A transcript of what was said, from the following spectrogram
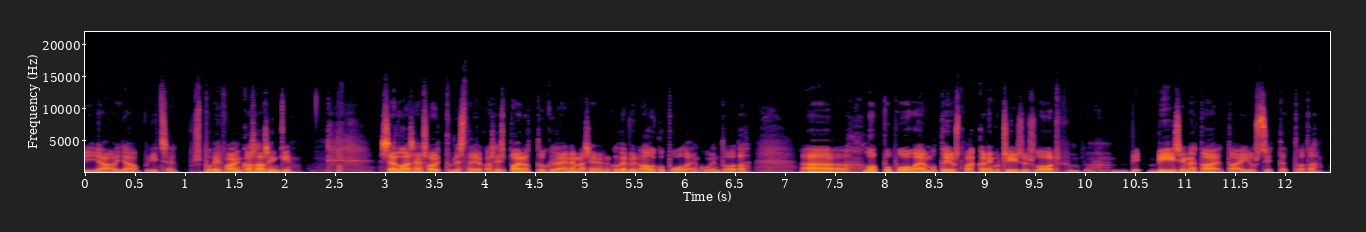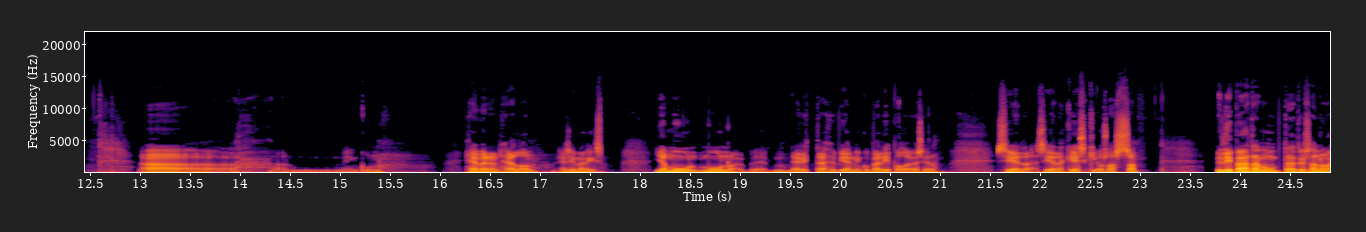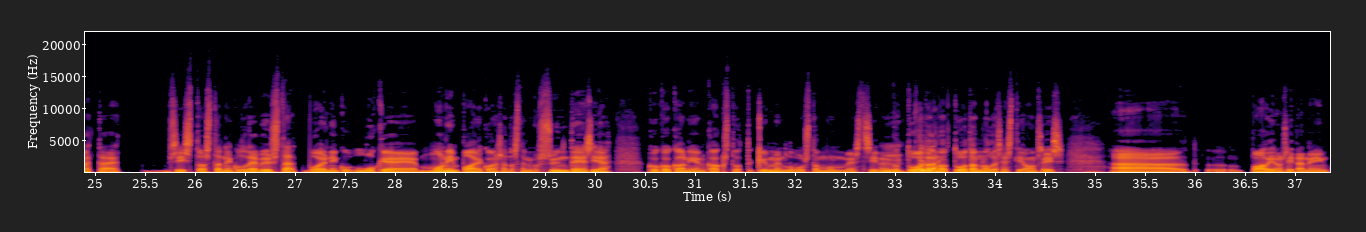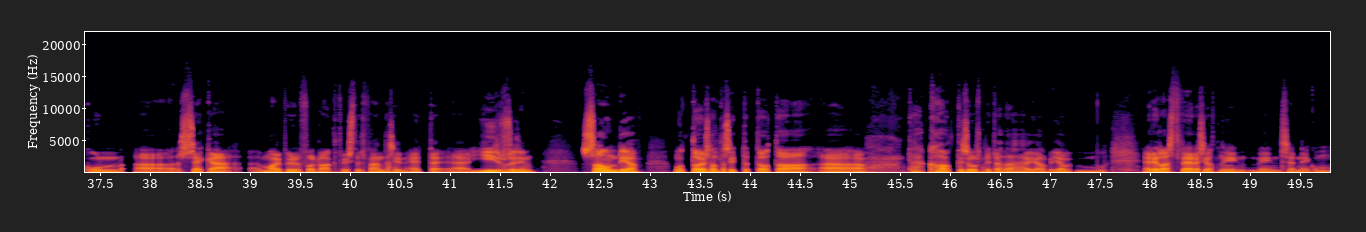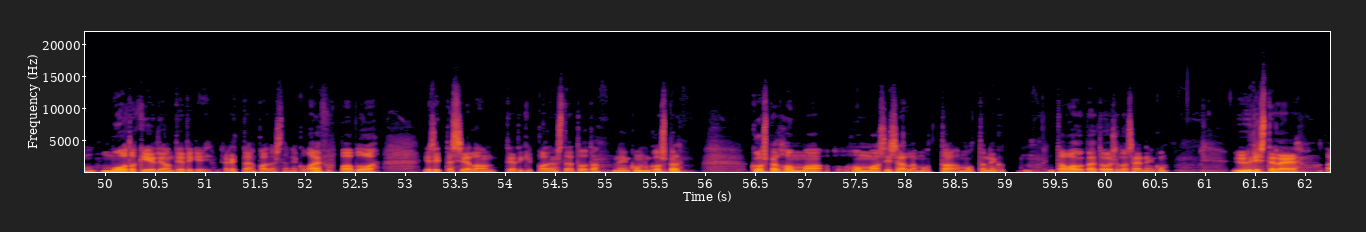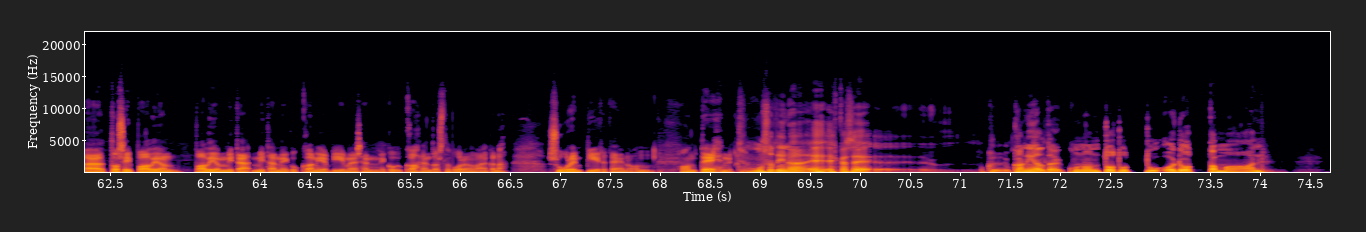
ja, ja itse Spotifyn kasasinkin sellaisen soittolista, joka siis painottuu kyllä enemmän sinne niin kuin levyn alkupuoleen kuin tuota, ää, loppupuoleen, mutta just vaikka niin kuin Jesus Lord biisinä tai, tai just sitten tuota, ää, niin kuin Heaven and Hell on esimerkiksi ja muun, muun erittäin hyviä niin kuin välipaloja siellä, siellä, siellä keskiosassa. Ylipäätään mun täytyy sanoa, että, että siis tuosta niinku levystä voi niinku lukea monin paikoin sellaista niinku synteesiä koko Kanien 2010-luvusta. Mun mielestä siinä mm, niinku tuotanno, tuotannollisesti on siis ää, paljon sitä niinku, ää, sekä My Beautiful Dark Twisted Fantasyn että ää, Jesusin soundia, mutta toisaalta sitten tota, tämä kaoottisuus, mitä tähän ja, ja erilaiset versiot, niin, niin sen niin kuin, muotokieli on tietenkin erittäin paljon sitä niin kuin Life of Pabloa, ja sitten siellä on tietenkin paljon sitä tuota, niin kuin gospel, gospel-hommaa hommaa sisällä, mutta, mutta niin kuin, tavalla tai toisella se niin kuin, yhdistelee ää, tosi paljon, paljon mitä, mitä niin kuin Kanye viimeisen niin kuin 12 vuoden aikana suurin piirtein on, on tehnyt. Musta eh- ehkä se Kanielta, kun on totuttu odottamaan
